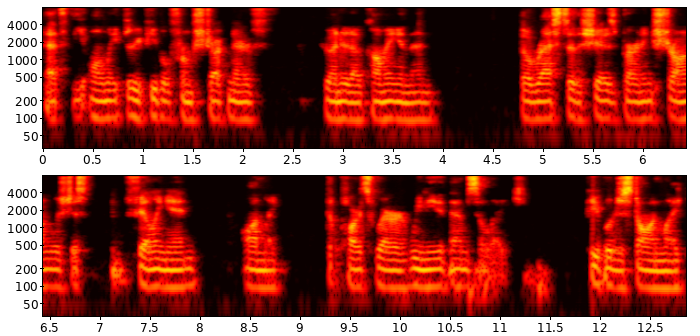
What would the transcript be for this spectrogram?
that's the only three people from Struck Nerve who ended up coming, and then the rest of the shows, Burning Strong, was just filling in on like the parts where we needed them. So like people just on like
